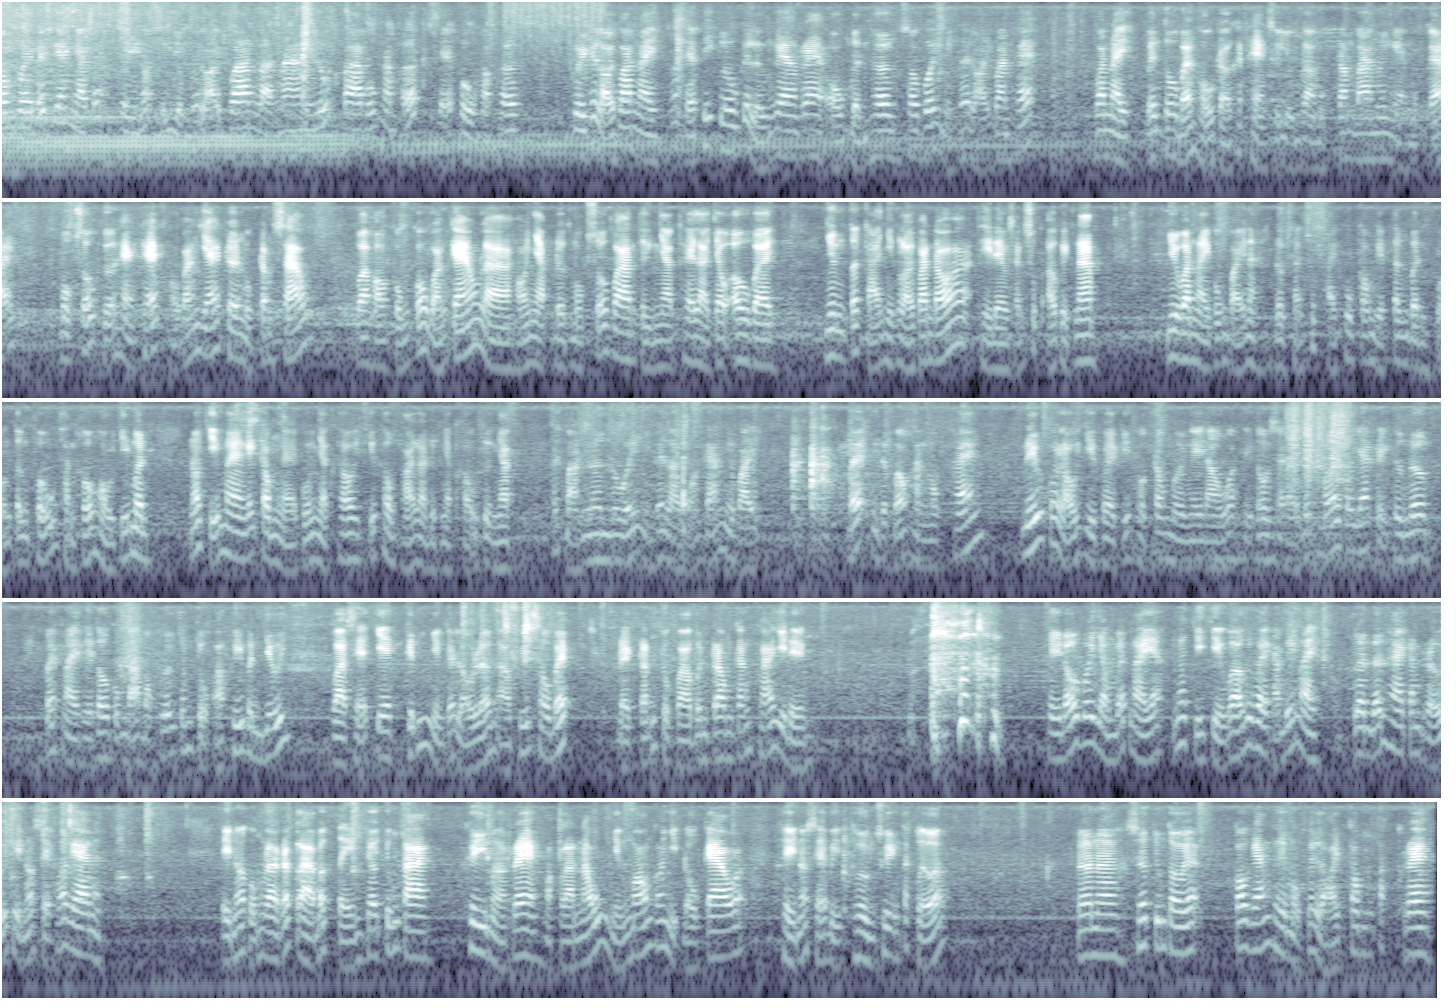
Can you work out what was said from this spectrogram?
còn về bếp ga Nhật ấy, thì nó sử dụng cái loại van là Namilus 345S sẽ phù hợp hơn. Vì cái loại van này nó sẽ tiết lưu cái lượng ga ra ổn định hơn so với những cái loại van khác. Van này bên tôi bán hỗ trợ khách hàng sử dụng là 130 ngàn một cái. Một số cửa hàng khác họ bán giá trên 160 và họ cũng có quảng cáo là họ nhập được một số van từ Nhật hay là châu Âu về nhưng tất cả những loại van đó thì đều sản xuất ở Việt Nam. Như van này cũng vậy nè, được sản xuất tại khu công nghiệp Tân Bình, quận Tân Phú, thành phố Hồ Chí Minh. Nó chỉ mang cái công nghệ của Nhật thôi, chứ không phải là được nhập khẩu từ Nhật. Các bạn nên lưu ý những cái lời quảng cáo như vậy. Bếp thì được bảo hành một tháng. Nếu có lỗi gì về kỹ thuật trong 10 ngày đầu thì tôi sẽ đợi bếp mới có giá trị tương đương. Bếp này thì tôi cũng đã bọc lưới chống chuột ở phía bên dưới và sẽ che kín những cái lỗ lớn ở phía sau bếp để tránh chuột vào bên trong cắn phá dây điện. thì đối với dòng bếp này á, nó chỉ chịu ở cái que cảm biến này lên đến hai trăm rưỡi thì nó sẽ khóa ga nè. Thì nó cũng là rất là bất tiện cho chúng ta khi mà rang hoặc là nấu những món có nhiệt độ cao á, thì nó sẽ bị thường xuyên tắt lửa. Nên à, sếp chúng tôi á, có gắn thêm một cái loại công tắc rang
